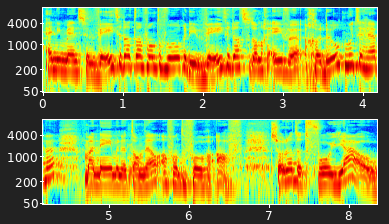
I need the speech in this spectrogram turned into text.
En die mensen weten dat dan van tevoren. Die weten dat ze dan nog even geduld moeten hebben. Maar nemen het dan wel al van tevoren af. Zodat het voor jou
